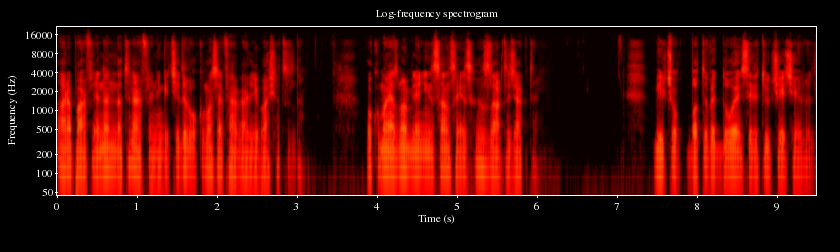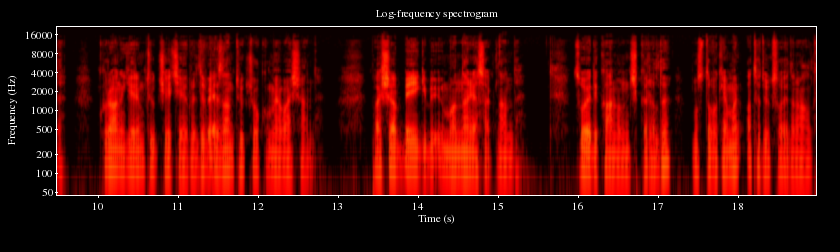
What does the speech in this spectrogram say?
Arap harflerinden Latin harflerine geçildi ve okuma seferberliği başlatıldı. Okuma yazma bilen insan sayısı hızla artacaktı. Birçok batı ve doğu eseri Türkçe'ye çevrildi. Kur'an-ı Kerim Türkçe'ye çevrildi ve ezan Türkçe okumaya başlandı. Paşa, bey gibi ünvanlar yasaklandı. Soyadı kanunu çıkarıldı. Mustafa Kemal Atatürk soyadını aldı.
